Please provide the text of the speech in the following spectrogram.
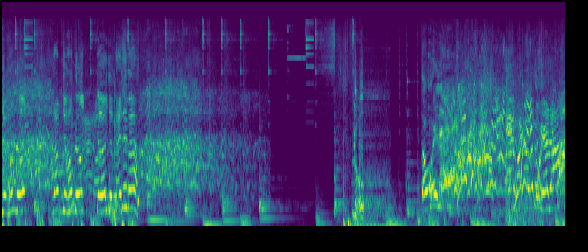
Dừng không được. Lâm dừng không được. Trời ơi dừng lại đi mà Tôi nè. Em hỏi đâu tôi ở đó.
